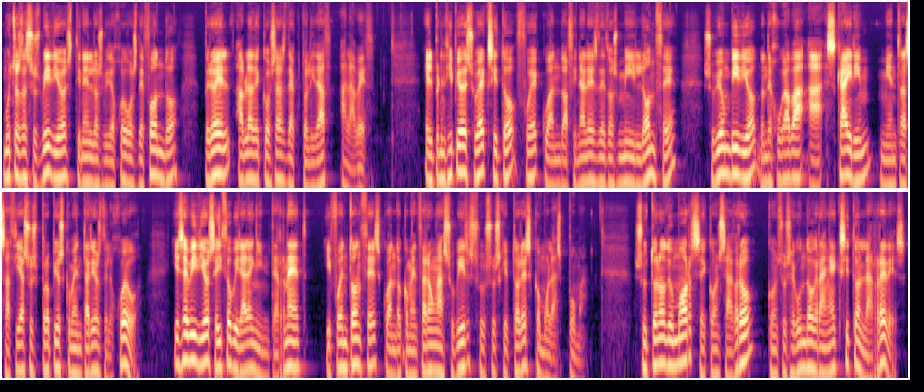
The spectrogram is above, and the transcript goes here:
Muchos de sus vídeos tienen los videojuegos de fondo, pero él habla de cosas de actualidad a la vez. El principio de su éxito fue cuando a finales de 2011 subió un vídeo donde jugaba a Skyrim mientras hacía sus propios comentarios del juego. Y ese vídeo se hizo viral en Internet y fue entonces cuando comenzaron a subir sus suscriptores como la espuma. Su tono de humor se consagró con su segundo gran éxito en las redes,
